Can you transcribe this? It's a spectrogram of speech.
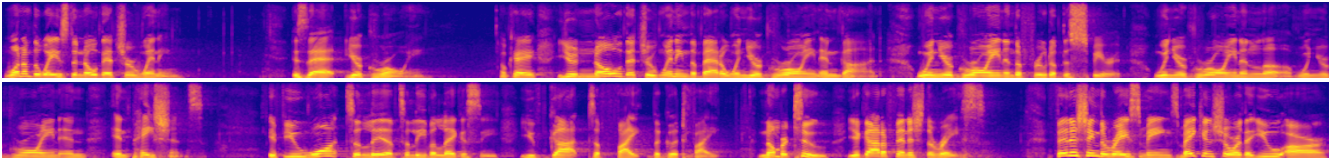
One of the ways to know that you're winning is that you're growing. Okay? You know that you're winning the battle when you're growing in God, when you're growing in the fruit of the Spirit, when you're growing in love, when you're growing in, in patience. If you want to live to leave a legacy, you've got to fight the good fight. Number two, you got to finish the race. Finishing the race means making sure that you are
